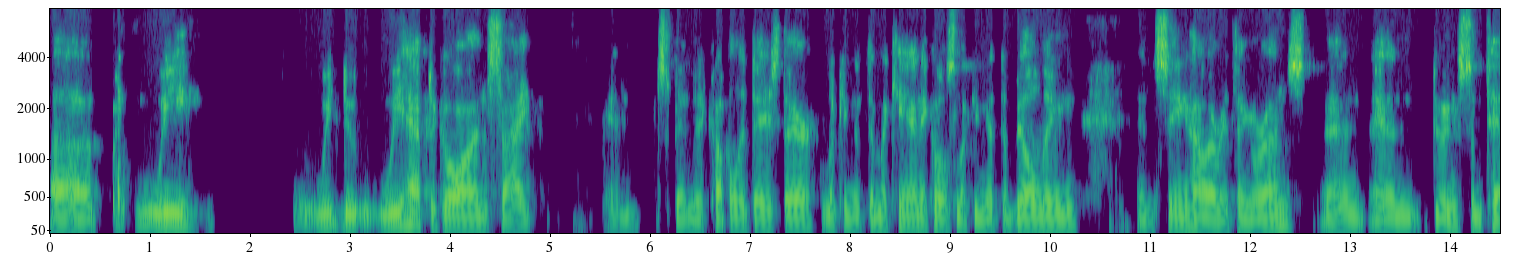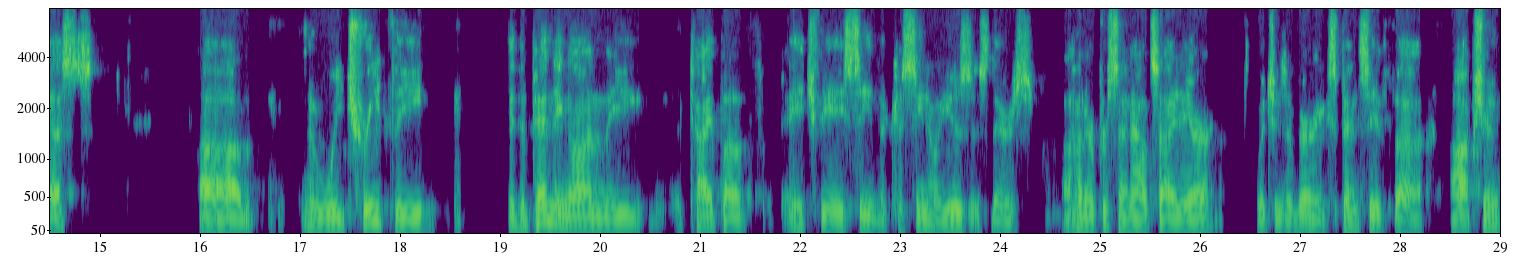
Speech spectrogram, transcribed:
uh, we, we do, we have to go on site and spend a couple of days there looking at the mechanicals, looking at the building and seeing how everything runs and, and doing some tests. Um, we treat the, depending on the type of HVAC the casino uses, there's 100% outside air, which is a very expensive uh, option.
